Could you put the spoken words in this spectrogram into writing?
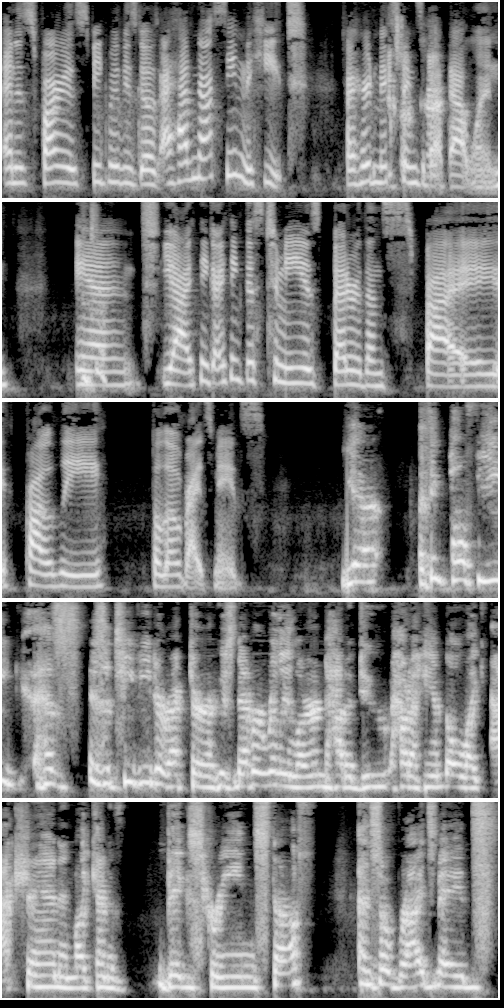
and as far as Feig movies goes, I have not seen The Heat. I heard mixed things about that one. And yeah, I think I think this to me is better than Spy, probably below Bridesmaids. Yeah, I think Paul Feig has is a TV director who's never really learned how to do how to handle like action and like kind of big screen stuff. And so Bridesmaids,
